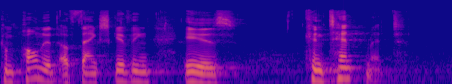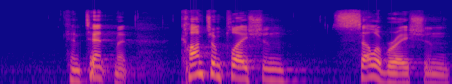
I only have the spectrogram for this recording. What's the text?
component of thanksgiving is contentment. Contentment, contemplation, celebration,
